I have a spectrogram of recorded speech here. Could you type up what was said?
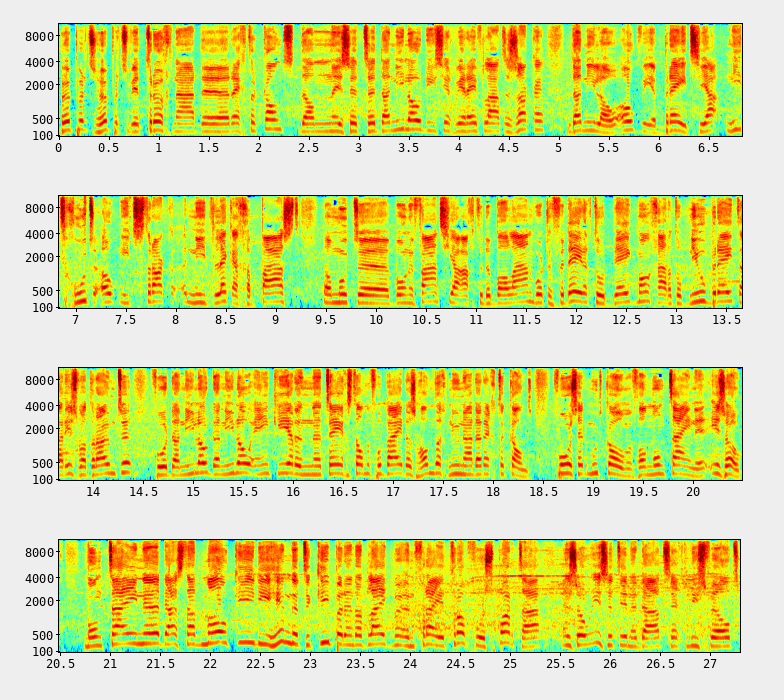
Hupperts. Hupperts weer terug naar de rechterkant. Dan is het Danilo die zich weer heeft laten zakken. Danilo ook weer breed. Ja, niet goed. Ook niet strak. Niet lekker gepaast. Dan moet Bonifacia achter de bal aan. Wordt er verdedigd door Deekman. Gaat het opnieuw breed. Daar is wat ruimte voor Danilo. Danilo één keer een eh, tegenstander voorbij. Dat is handig. Nu naar de rechterkant. Voorzet moet komen van Montaigne. Is ook. Montaigne. Daar staat Malki. Die hindert de keeper. En dat lijkt me een vrije trap voor Sparta. En zo is het inderdaad, zegt Liesveld.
